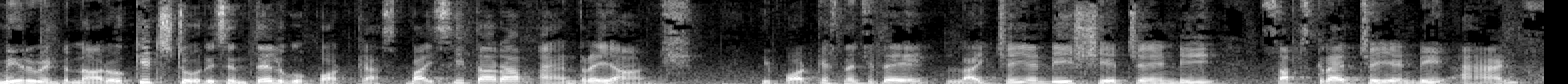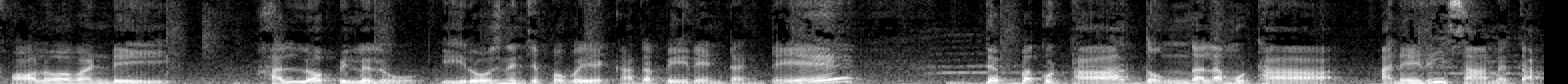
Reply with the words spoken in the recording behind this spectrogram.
మీరు వింటున్నారు kid stories in Telugu podcast by Sitaram and Reyansh ఈ పాడ్కాస్ట్ నచ్చితే లైక్ చేయండి షేర్ చేయండి సబ్స్క్రైబ్ చేయండి అండ్ ఫాలో అవ్వండి. హలో పిల్లలు ఈరోజు నేను చెప్పబోయే కథ పేరేంటంటే దెబ్బకుఠ దొంగల ముఠ అనేది సామెత.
